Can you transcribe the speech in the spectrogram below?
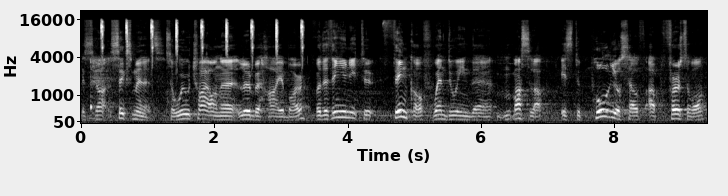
It's got six minutes. So we will try on a little bit higher bar. But the thing you need to think of when doing the muscle up is to pull yourself up, first of all,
